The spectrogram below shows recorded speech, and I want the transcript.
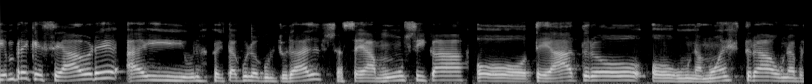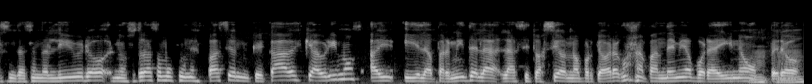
siempre que se abre hay un espectáculo cultural, ya sea música o teatro o una muestra o una presentación del libro. Nosotras somos un espacio en que cada vez que abrimos hay, y la permite la, situación, ¿no? Porque ahora con la pandemia por ahí no, pero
